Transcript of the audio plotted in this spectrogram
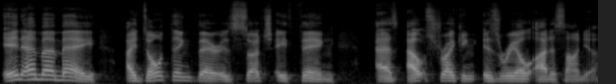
In MMA, I don't think there is such a thing as outstriking Israel Adesanya.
